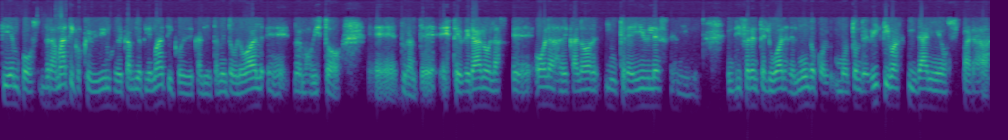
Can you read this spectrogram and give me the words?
tiempos dramáticos que vivimos de cambio climático y de calentamiento global, eh, lo hemos visto eh, durante este verano, las olas de calor increíbles en, diferentes lugares del mundo con un montón de víctimas y daños para,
